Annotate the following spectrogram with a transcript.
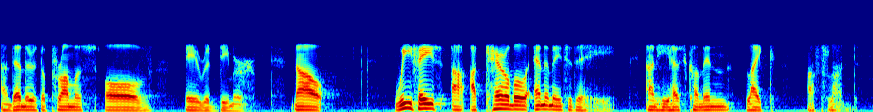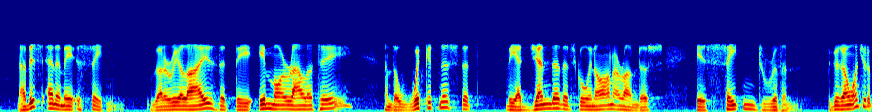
And then there's the promise of a Redeemer. Now, we face a, a terrible enemy today, and he has come in like a flood. Now, this enemy is Satan. We've got to realize that the immorality and the wickedness that the agenda that's going on around us is Satan driven. Because I want you to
